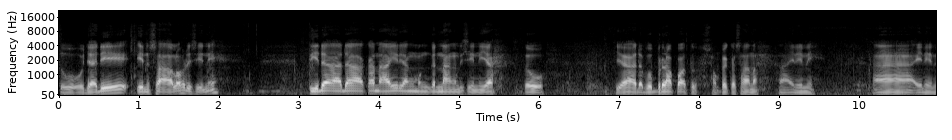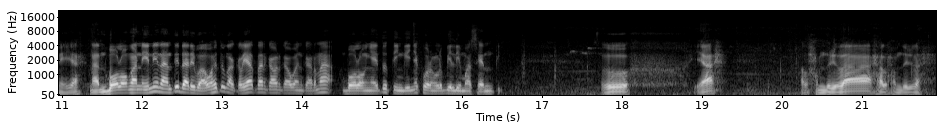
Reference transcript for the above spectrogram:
Tuh, jadi insya Allah di sini tidak ada akan air yang menggenang di sini ya. Tuh, ya ada beberapa tuh sampai ke sana. Nah ini nih. Nah ini nih ya. Nah bolongan ini nanti dari bawah itu nggak kelihatan kawan-kawan karena bolongnya itu tingginya kurang lebih 5 cm. Uh, ya. Alhamdulillah, alhamdulillah.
